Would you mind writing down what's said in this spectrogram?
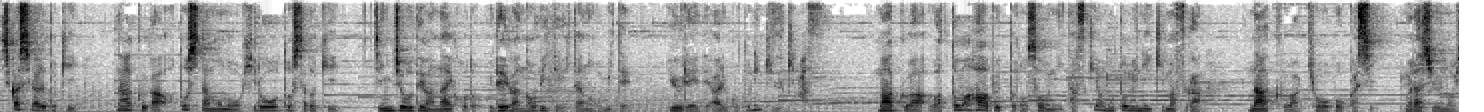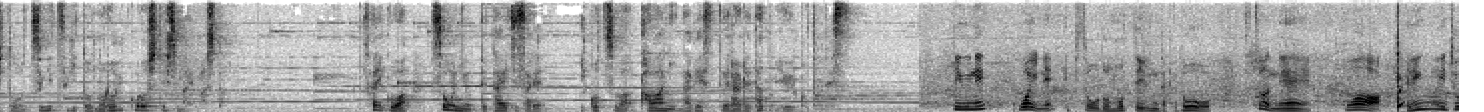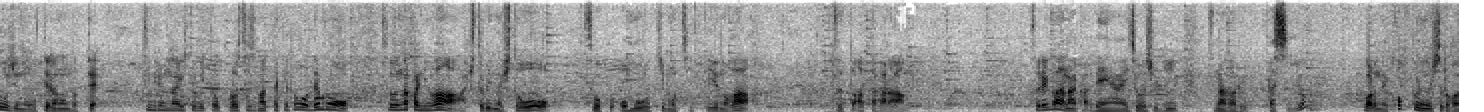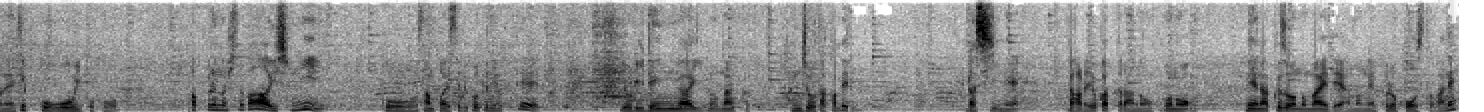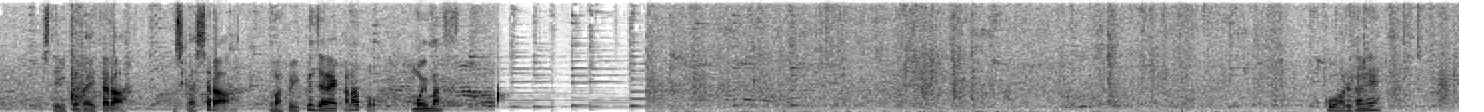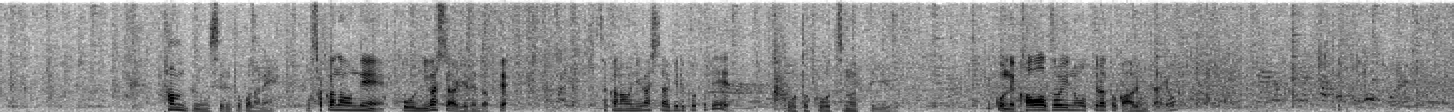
しかしある時ナークが落としたものを拾おうとした時尋常ではないほど腕が伸びていたのを見て幽霊であることに気づきます。マークはワットマハーブットの僧に助けを求めに行きますがナークは凶暴化し村中の人を次々と呪い殺してしまいました。最後は僧によって退治され遺骨は川に投げ捨てられたということです。っていうね怖いねエピソードを持っているんだけど実はねここは恋愛成就のお寺なんだって。罪のない人々を殺してしまったけどでもその中には一人の人をすごく思う気持ちっていうのがずっとあったから。それがなんか恋愛成就につながるらしいよ。だからねカップルの人とかね結構多いここ。カップルの人が一緒にこう参拝することによってより恋愛のなんか感情を高めるらしいね。だからよかったらあのここの名楽像の前であのねプロポーズとかねしていただいたらもしかしたらうまくいくんじゃないかなと思います。ここはあれだね。短分するとこだね。お魚をねこう逃がしてあげるんだって。魚を逃がしてあげることでこう徳を積むっていう。結構ね川沿いのお寺とかあるみたいよ。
